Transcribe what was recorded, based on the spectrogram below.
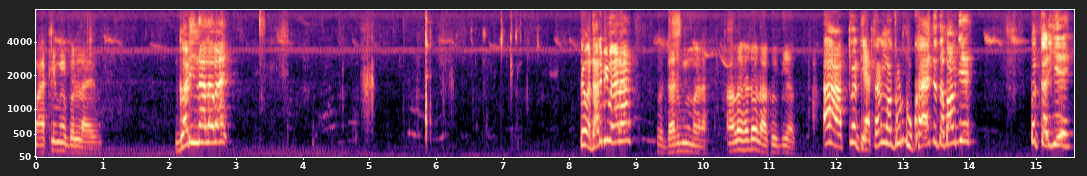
માટલી મેં ભલાયો. ગળી ના લેવાય. તે વધારે બી મારા વધારે બી મારા હાલો હેડો લાખ રૂપિયા. આ આટલા ઢેચણમાં થોડું દુખાય તો દબાવજે. તો કરીએ.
